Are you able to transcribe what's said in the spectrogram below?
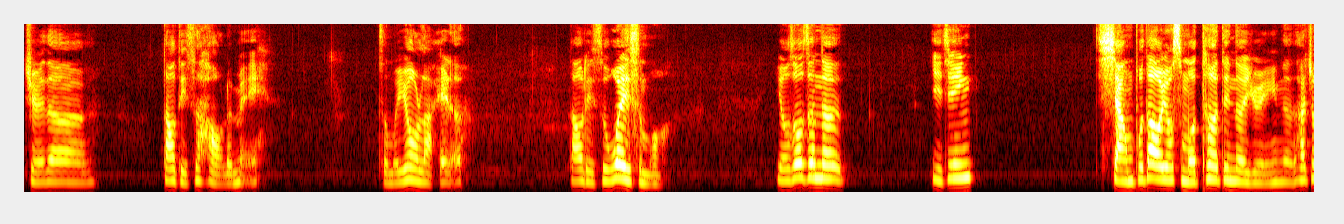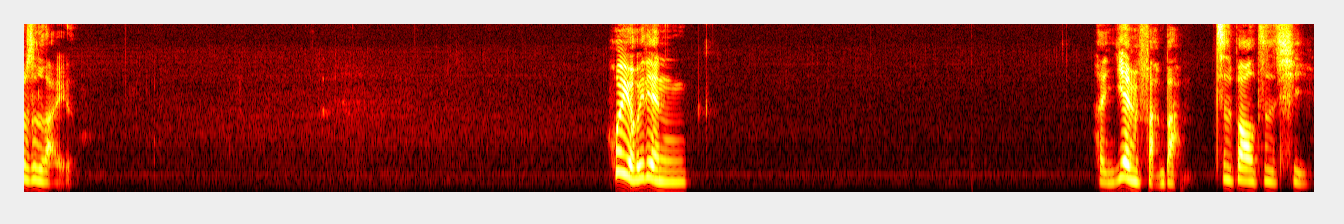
觉得到底是好了没？怎么又来了？到底是为什么？有时候真的已经。想不到有什么特定的原因呢，他就是来了，会有一点很厌烦吧，自暴自弃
